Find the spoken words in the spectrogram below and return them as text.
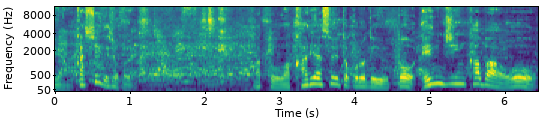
いやおかしいでしょこれ。あと分かりやすいところで言うとエンジンカバーを、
